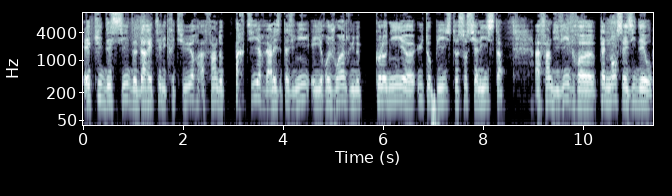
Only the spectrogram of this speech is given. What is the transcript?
et qui décide d'arrêter l'écriture afin de partir vers les États-Unis et y rejoindre une colonie euh, utopiste, socialiste, afin d'y vivre euh, pleinement ses idéaux.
